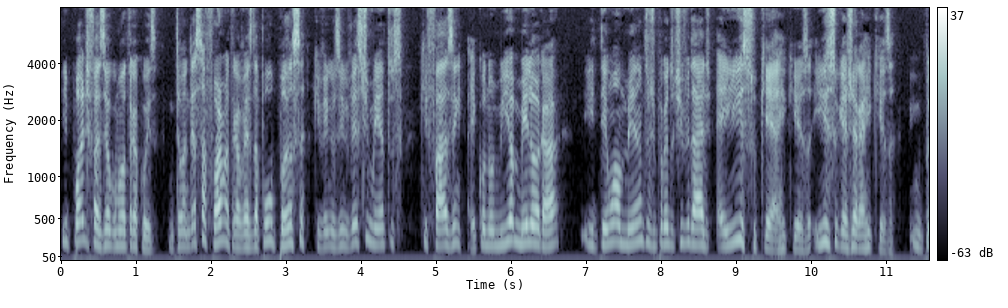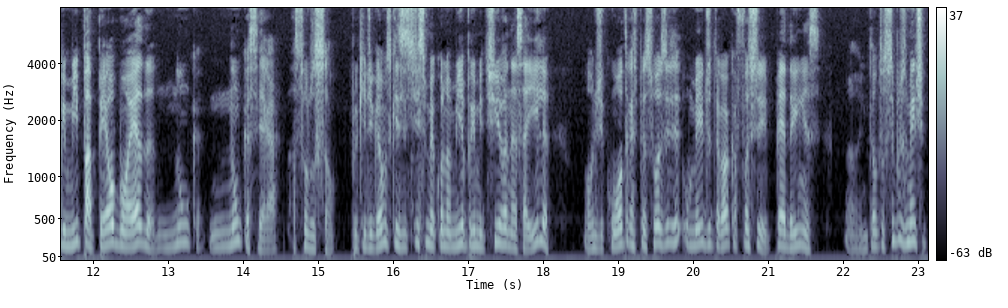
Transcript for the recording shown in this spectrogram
e pode fazer alguma outra coisa. Então é dessa forma, através da poupança, que vem os investimentos que fazem a economia melhorar e ter um aumento de produtividade. É isso que é a riqueza, isso que é gerar riqueza. Imprimir papel, moeda, nunca, nunca será a solução. Porque digamos que existisse uma economia primitiva nessa ilha, onde com outras pessoas o meio de troca fosse pedrinhas. Ah, então tu simplesmente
